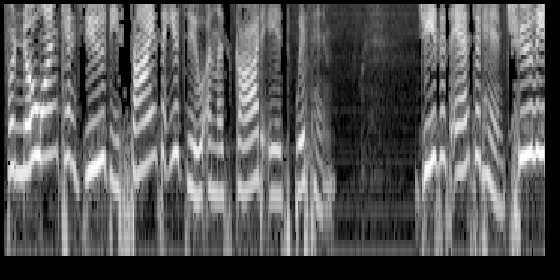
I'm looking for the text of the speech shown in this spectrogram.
For no one can do these signs that you do unless God is with him. Jesus answered him, Truly,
